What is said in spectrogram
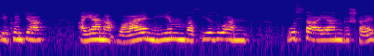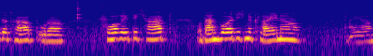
Ihr könnt ja Eier nach Wahl nehmen, was ihr so an Ostereiern gestaltet habt oder vorrätig habt. Und dann wollte ich eine kleine, naja,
